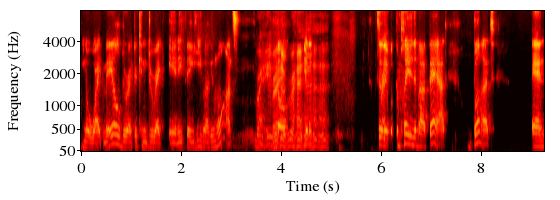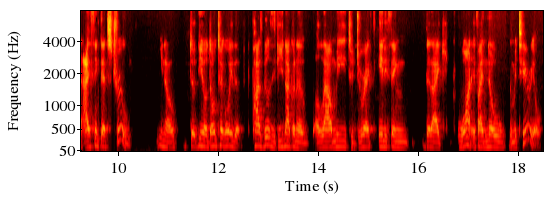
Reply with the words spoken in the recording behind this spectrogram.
you know, white male director can direct anything he fucking wants. Right. Mhm. Right. So, right. you know, So they were complaining about that, but and I think that's true. You know, d- you know, don't take away the possibilities. If you're not going to allow me to direct anything that I want, if I know the material.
